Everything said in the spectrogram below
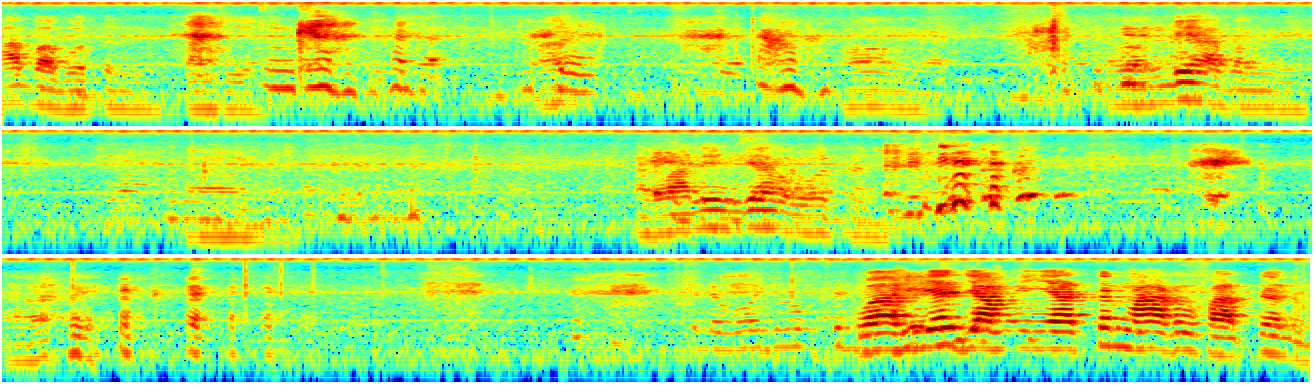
Apa boten ya? Enggak. Oh, enggak. Kalau enggak apa enggak? Oh, enggak. Arwani nggih mboten. Wahia jam'iyatun ma'rufatun.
